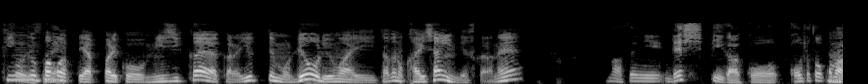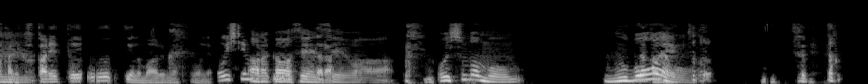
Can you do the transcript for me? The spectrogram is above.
キングパパってやっぱりこう、身近やから言っても料理うまい、ただの会社員ですからね。まあ、それに、レシピがこう、こと細かに書かれてるっていうのもありますもんね。美味しいもの荒川先生は、美味しんぼも無謀やもん。なんかねちょっと、ずっと、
